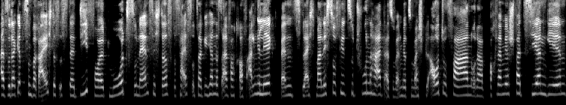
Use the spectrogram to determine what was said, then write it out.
also da gibt es einen Bereich, das ist der Default-Mode, so nennt sich das. Das heißt, unser Gehirn ist einfach darauf angelegt, wenn es vielleicht mal nicht so viel zu tun hat, also wenn wir zum Beispiel Auto fahren oder auch wenn wir spazieren gehen,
